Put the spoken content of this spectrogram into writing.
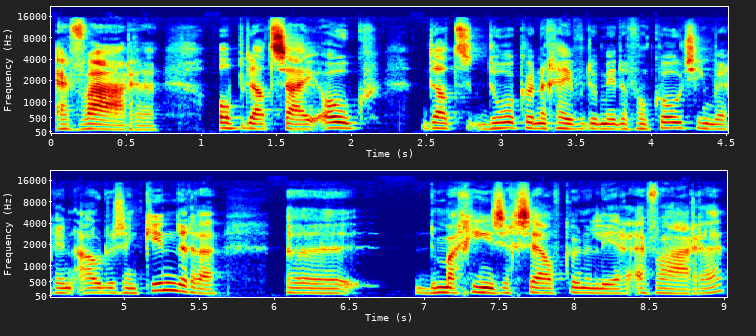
ervaren. Opdat zij ook dat door kunnen geven door middel van coaching, waarin ouders en kinderen uh, de magie in zichzelf kunnen leren ervaren.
